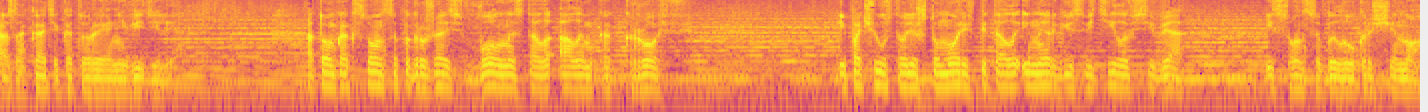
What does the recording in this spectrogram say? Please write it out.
О закате, который они видели. О том, как солнце, погружаясь в волны, стало алым, как кровь. И почувствовали, что море впитало энергию и светило в себя. И солнце было укращено.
